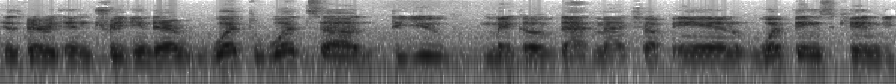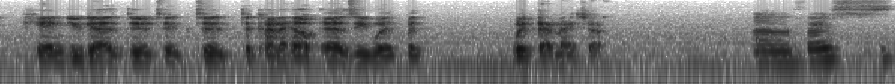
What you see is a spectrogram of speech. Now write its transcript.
is very intriguing there. What what uh, do you make of that matchup, and what things can can you guys do to, to, to kind of help Ezi with, with with that matchup? Uh, first,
